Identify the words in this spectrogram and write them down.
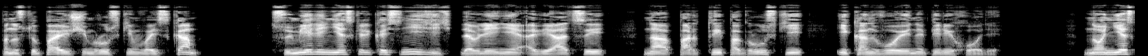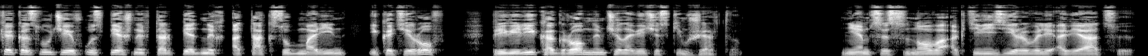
по наступающим русским войскам, сумели несколько снизить давление авиации на порты погрузки и конвои на переходе. Но несколько случаев успешных торпедных атак субмарин и катеров привели к огромным человеческим жертвам. Немцы снова активизировали авиацию,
